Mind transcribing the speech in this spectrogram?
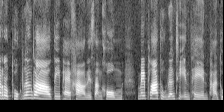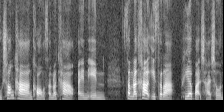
สรุปทุกเรื่องราวตีแผ่ข่าวในสังคม ไม่พลาดทุกเรื่องที่อินเทนผ่านทุกช่องทางของสำนักข่าว INN สำนักข่าวอิสระเพื่อประชาชน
